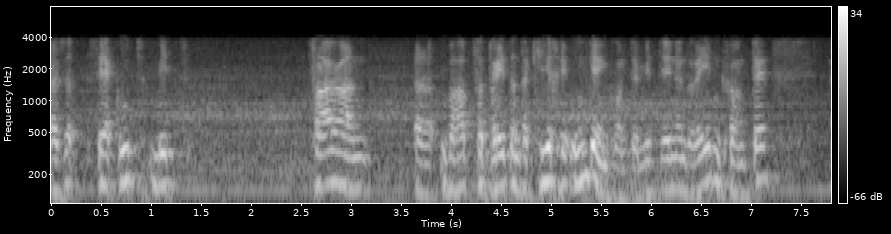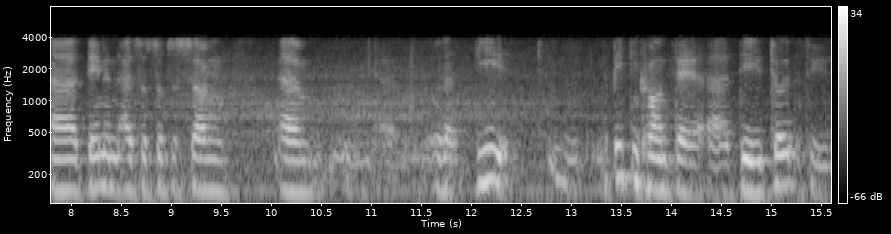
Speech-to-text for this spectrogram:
also sehr gut mit Pfarrern, äh, überhaupt Vertretern der Kirche umgehen konnte, mit denen reden konnte, äh, denen also sozusagen ähm, äh, oder die bitten konnte, äh, die, die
